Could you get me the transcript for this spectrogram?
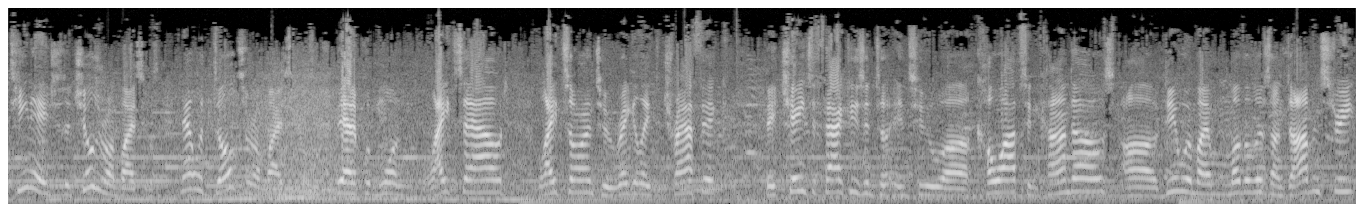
teenagers and children were on bicycles. Now adults are on bicycles. They had to put more lights out, lights on to regulate the traffic. They changed the factories into, into uh, co-ops and condos. Uh, deal where my mother lives on Dobbin Street.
